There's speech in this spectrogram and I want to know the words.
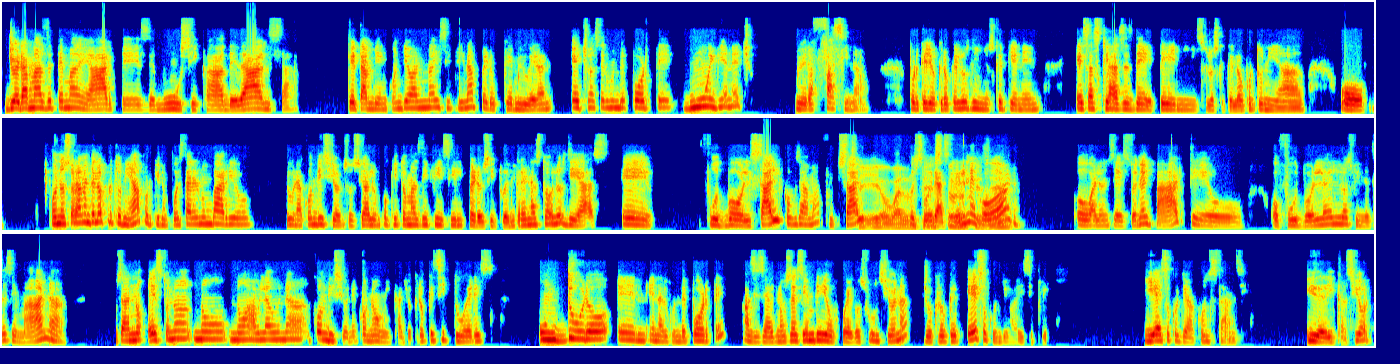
yo era más de tema de artes, de música, de danza, que también conllevan una disciplina, pero que me hubieran hecho hacer un deporte muy bien hecho. Me hubiera fascinado, porque yo creo que los niños que tienen esas clases de tenis, los que tienen la oportunidad, o, o no solamente la oportunidad, porque uno puede estar en un barrio de una condición social un poquito más difícil, pero si tú entrenas todos los días eh, fútbol, sal, ¿cómo se llama? Futsal, Sí, o pues podrás ser el mejor. sea. O baloncesto en el parque, o, o fútbol en los fines de semana. O sea, no, esto no, no, no habla de una condición económica. Yo creo que si tú eres un duro en, en algún deporte, así sea, no sé si en videojuegos funciona, yo creo que eso conlleva disciplina. Y eso conlleva constancia y dedicación,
